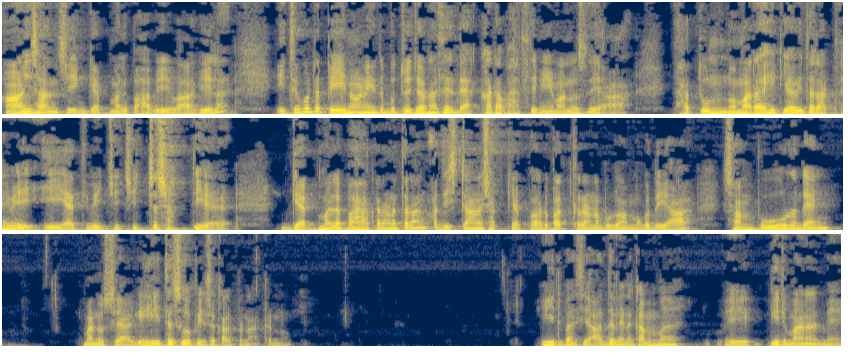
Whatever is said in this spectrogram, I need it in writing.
ආනිසංසයෙන් ගැප්මල පහ වේවා කියලා. එතකොට පේනව නේද බුදුරජාණන්සේ දැක්කට පස්සේ මේ මිනිස්සයා සතුන් නොමර හිටියා විතරක් නෙවෙයි. ඒ ඇතිවෙච්ච චිත්ත ශක්තිය ගැප්මල පහ කරන තරම් අදිෂ්ඨාන ශක්තියක් බවට පත් කරන්න පුළුවන්. මොකද යා සම්පූර්ණ දැන් මිනිස්යාගේ හිතසුව පිණිස කල්පනා කරනවා. ඊට පස්සේ ආද වෙනකම්ම ඒ ගිරිමාන මේ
